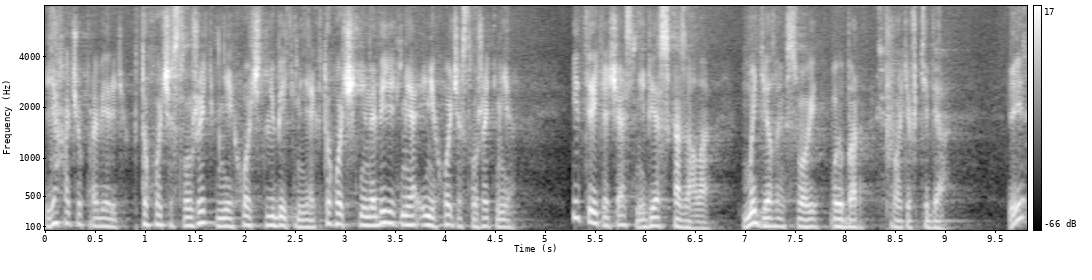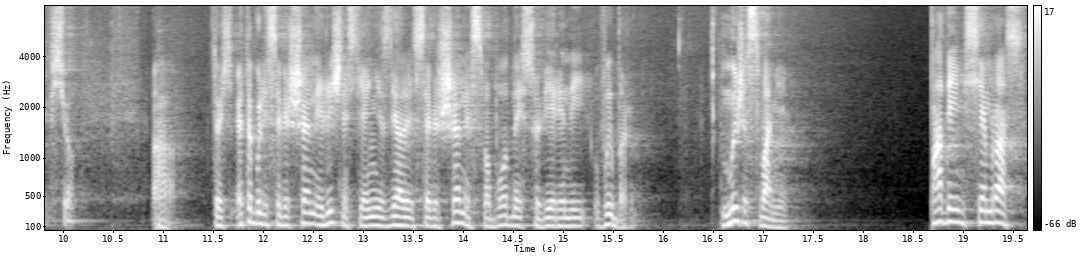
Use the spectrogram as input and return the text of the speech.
я хочу проверить, кто хочет служить мне и хочет любить меня, и кто хочет ненавидеть меня и не хочет служить мне. И третья часть небес сказала, мы делаем свой выбор против тебя. И все. А, то есть это были совершенные личности, и они сделали совершенный, свободный, суверенный выбор. Мы же с вами падаем семь раз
